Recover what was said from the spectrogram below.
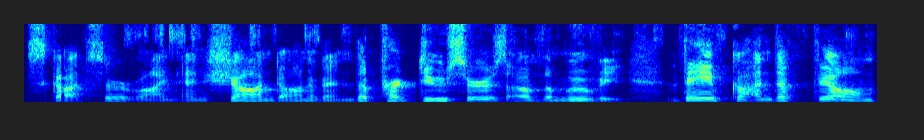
Scott Cervine and Sean Donovan, the producers of the movie. They've gotten to film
